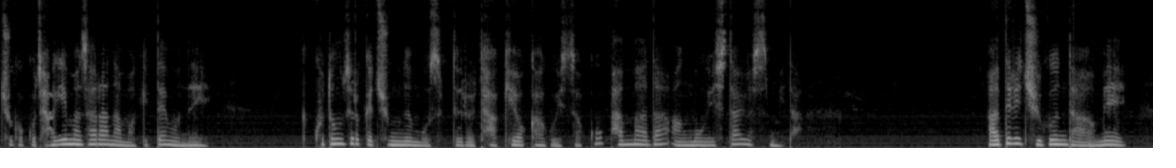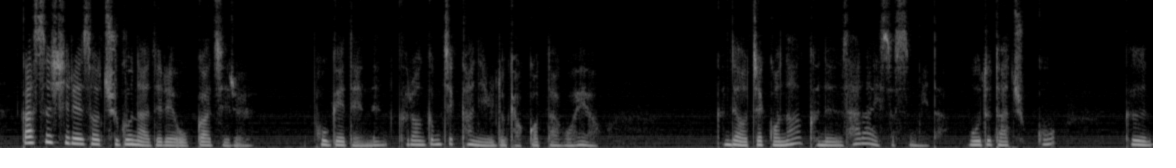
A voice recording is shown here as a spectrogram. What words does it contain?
죽었고 자기만 살아남았기 때문에 그 고통스럽게 죽는 모습들을 다 기억하고 있었고 밤마다 악몽에 시달렸습니다. 아들이 죽은 다음에 가스실에서 죽은 아들의 옷가지를 보게 되는 그런 끔찍한 일도 겪었다고 해요. 근데 어쨌거나 그는 살아 있었습니다. 모두 다 죽고 그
